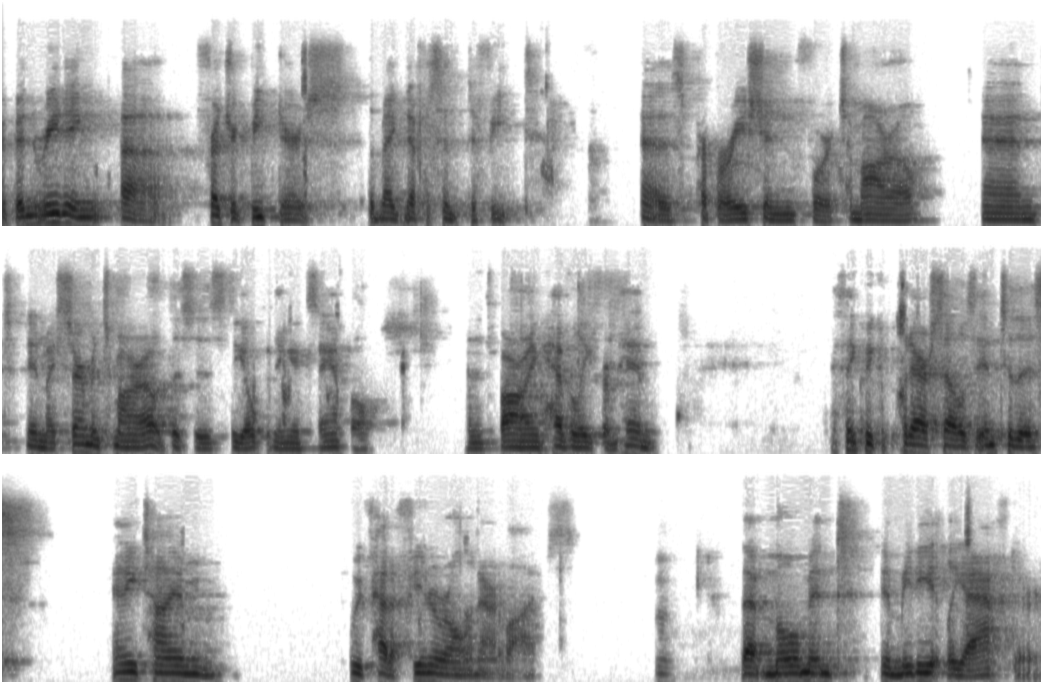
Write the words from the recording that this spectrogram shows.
I've been reading uh, Frederick Buechner's The Magnificent Defeat as preparation for tomorrow. And in my sermon tomorrow, this is the opening example, and it's borrowing heavily from him. I think we could put ourselves into this anytime we've had a funeral in our lives. That moment immediately after,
